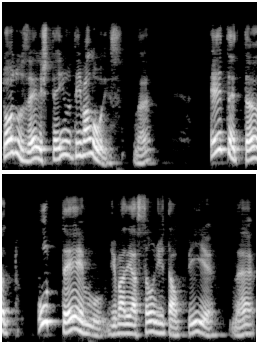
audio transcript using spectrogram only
todos eles têm, têm valores. Né? Entretanto, o termo de variação de entalpia, né,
